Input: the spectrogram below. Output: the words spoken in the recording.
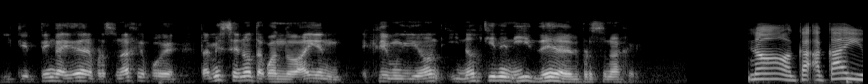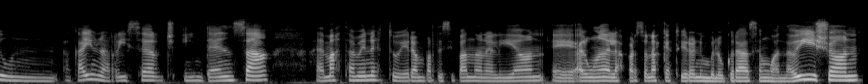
y que tenga idea del personaje, pues también se nota cuando alguien escribe un guion y no tiene ni idea del personaje. No, acá, acá hay un, acá hay una research intensa. Además, también estuvieron participando en el guion eh, algunas de las personas que estuvieron involucradas en WandaVision.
